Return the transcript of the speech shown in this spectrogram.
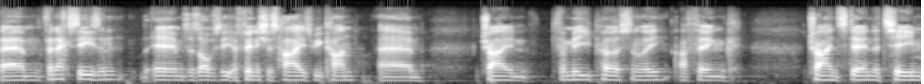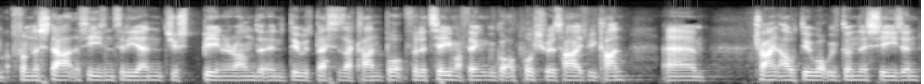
Um, for next season, the aims is obviously to finish as high as we can. Um, try and, for me personally, I think try and stay in the team from the start of the season to the end, just being around it and do as best as I can. But for the team, I think we've got to push for as high as we can. Um, try and outdo what we've done this season,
